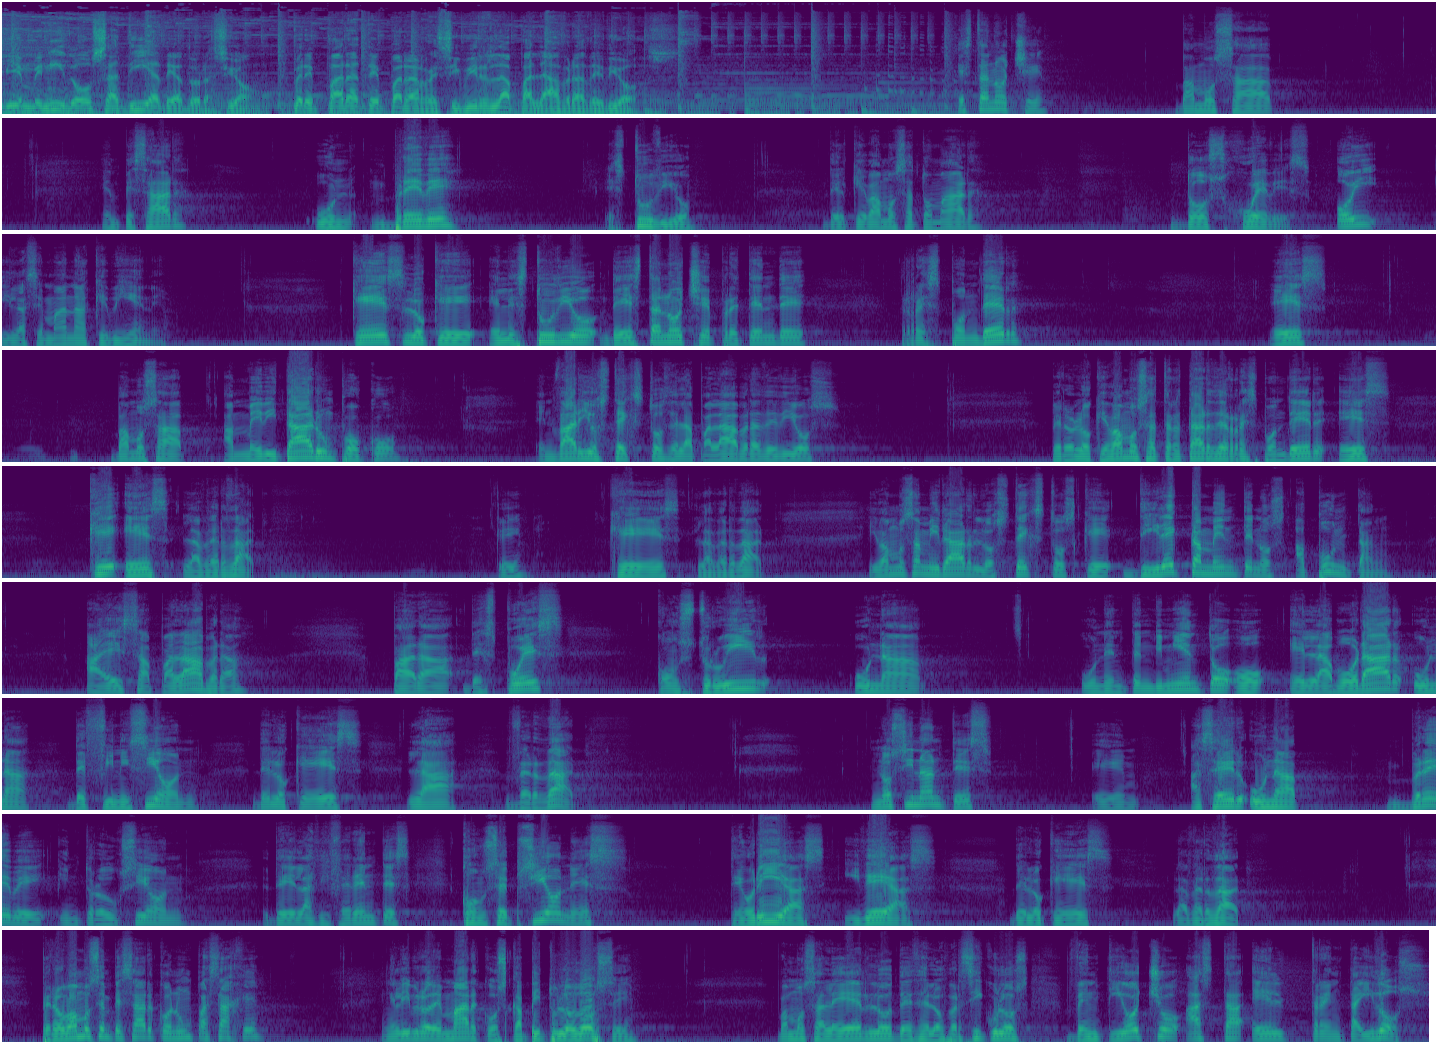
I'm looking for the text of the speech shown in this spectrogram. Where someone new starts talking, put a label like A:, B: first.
A: Bienvenidos a Día de Adoración. Prepárate para recibir la palabra de Dios.
B: Esta noche vamos a empezar un breve estudio del que vamos a tomar dos jueves, hoy y la semana que viene. ¿Qué es lo que el estudio de esta noche pretende responder? Es, vamos a, a meditar un poco en varios textos de la palabra de Dios, pero lo que vamos a tratar de responder es, ¿qué es la verdad? ¿Qué es la verdad? Y vamos a mirar los textos que directamente nos apuntan a esa palabra para después construir una, un entendimiento o elaborar una definición de lo que es la verdad. No sin antes eh, hacer una breve introducción de las diferentes concepciones, teorías, ideas de lo que es la verdad. Pero vamos a empezar con un pasaje en el libro de Marcos capítulo 12. Vamos a leerlo desde los versículos 28 hasta el 32.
